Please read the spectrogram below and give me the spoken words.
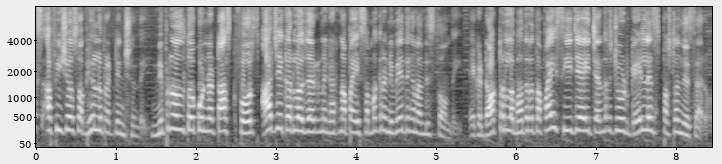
ఎక్స్ అఫీషియో సభ్యులను ప్రకటించింది. నిపుణులతో కూడిన టాస్క్ ఫోర్స్ ఆజేకర్లో జరిగిన ఘటనపై సమగ్ర నివేదికను అందిస్తోంది. ఇక డాక్టర్ల భద్రతపై సిజేఐ చంద్రచూడ్ గైడ్ లైన్స్ స్పష్టం చేశారు.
